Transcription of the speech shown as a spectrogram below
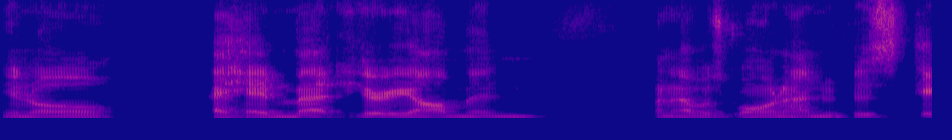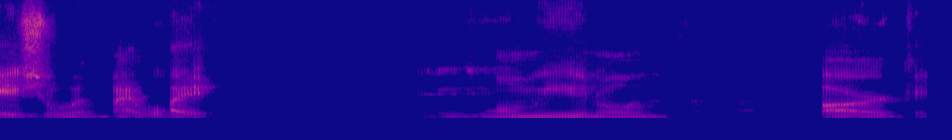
you know, I had met Harry Aleman when I was going on a visitation with my wife. And he told me, you know, park. And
